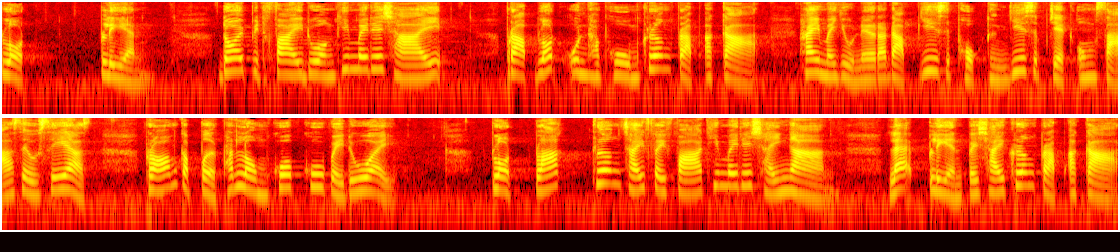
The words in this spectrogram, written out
ปลด เปลี่ยน โดยปิดไฟดวงที่ไม่ได้ใช้ ปรับลดอุณหภูมิเครื่องปรับอากาศ ให้มาอยู่ในระดับ 26-27 องศาเซลเซียส พร้อมกับเปิดพัดลมควบคู่ไปด้วย ปลดปลั๊กเครื่องใช้ไฟฟ้าที่ไม่ได้ใช้งาน และเปลี่ยนไปใช้เครื่องปรับอากาศ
